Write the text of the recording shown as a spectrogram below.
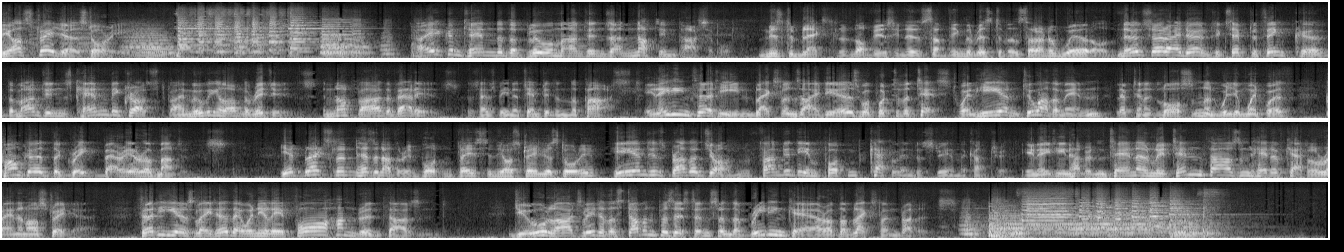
The Australia Story. I contend that the Blue Mountains are not impassable. Mr. Blaxland obviously knows something the rest of us are unaware of. No, sir, I don't, except to think uh, the mountains can be crossed by moving along the ridges and not via the valleys, as has been attempted in the past. In 1813, Blaxland's ideas were put to the test when he and two other men, Lieutenant Lawson and William Wentworth, conquered the Great Barrier of Mountains. Yet Blaxland has another important place in the Australia story. He and his brother John founded the important cattle industry in the country. In 1810, only 10,000 head of cattle ran in Australia. Thirty years later, there were nearly 400,000, due largely to the stubborn persistence and the breeding care of the Blaxland brothers.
